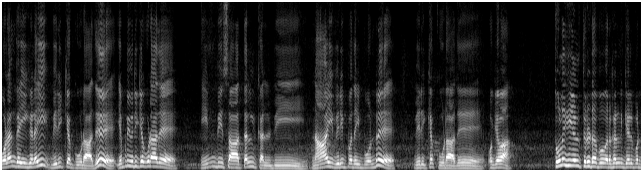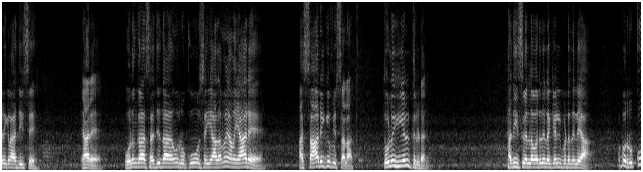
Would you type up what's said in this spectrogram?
முழங்கைகளை விரிக்கக்கூடாது. எப்படி விரிக்கக்கூடாது? இன்பிசாத்தல் கல்வி. நாய் விரிப்பதை போன்று விரிக்கக்கூடாது. ஓகேவா? தொழுகையில் திருடுபவர்கள்னு கேள்விப்பட்டிருக்கலாம் ஹதீஸு? யார்? ஒழுங்கா சஜிதாவும் ருக்குவும் செய்யாதவன் அவன் யார்? அசாரிக்கு ஃபி சலாத் தொழுகியில் திருடன். ஹதீஸ் வெளில வருது இல்லை கேள்விப்பட்டது இல்லையா? அப்போ ருக்கு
